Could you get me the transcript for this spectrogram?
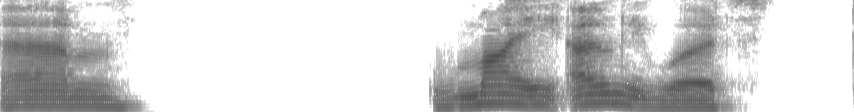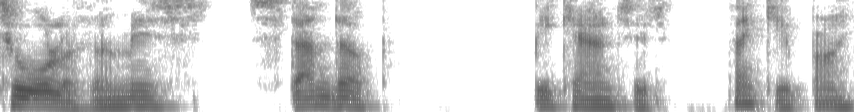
Um, my only words to all of them is stand up, be counted. Thank you. Bye.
